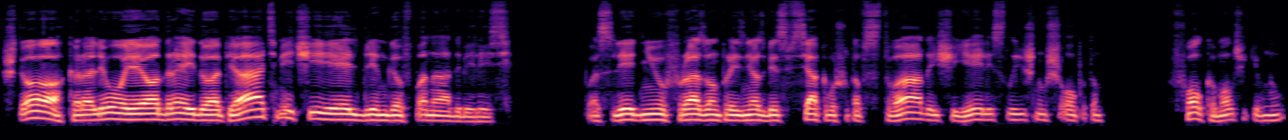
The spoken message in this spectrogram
Что, королю и опять мечи Эльдрингов понадобились? Последнюю фразу он произнес без всякого шутовства, да еще еле слышным шепотом. Фолка молча кивнул.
